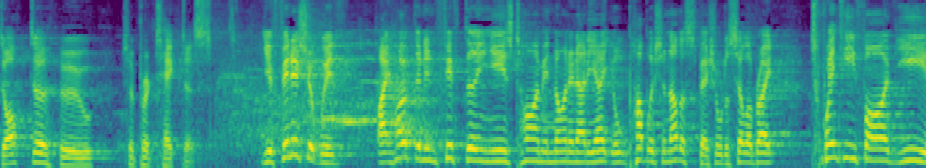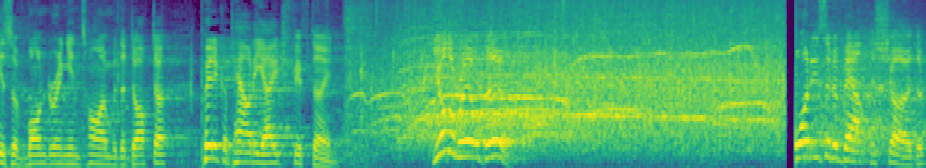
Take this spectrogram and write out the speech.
Doctor Who to protect us. You finish it with, I hope that in 15 years' time in 1988 you'll publish another special to celebrate 25 years of wandering in time with the Doctor. Peter Capaldi, age 15. You're the real deal. What is it about the show that,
